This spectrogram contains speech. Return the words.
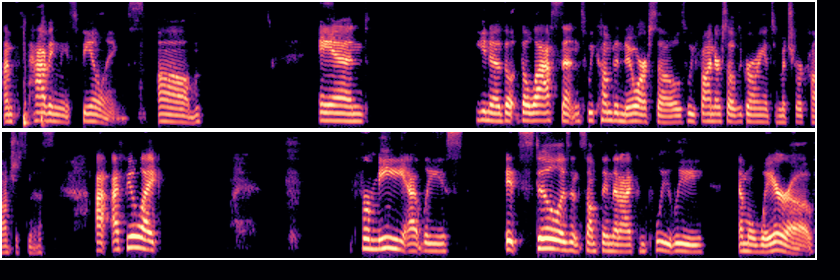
I'm having these feelings. Um, and you know, the the last sentence, we come to know ourselves, we find ourselves growing into mature consciousness. I, I feel like for me at least, it still isn't something that I completely am aware of.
